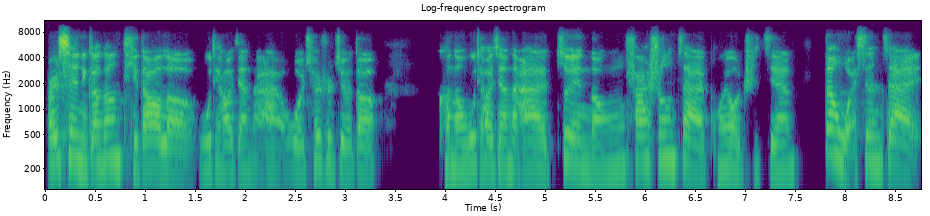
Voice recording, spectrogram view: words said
而且你刚刚提到了无条件的爱，我确实觉得，可能无条件的爱最能发生在朋友之间。但我现在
